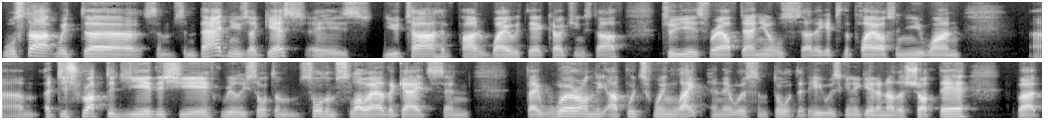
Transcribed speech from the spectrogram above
We'll start with uh, some some bad news, I guess. Is Utah have parted way with their coaching staff. Two years for Alf Daniels. So they get to the playoffs in year one. Um, a disrupted year this year really saw them saw them slow out of the gates, and they were on the upward swing late. And there was some thought that he was going to get another shot there, but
